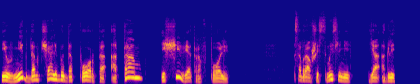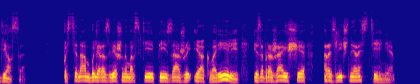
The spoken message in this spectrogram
и вмиг домчали бы до порта, а там ищи ветра в поле. Собравшись с мыслями, я огляделся. По стенам были развешаны морские пейзажи и акварели, изображающие различные растения.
